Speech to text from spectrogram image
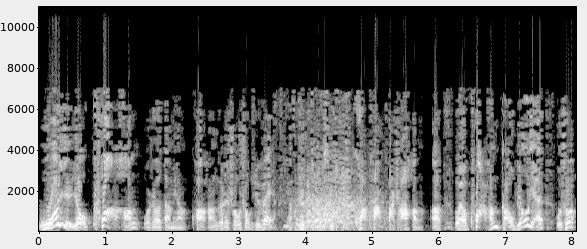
我也要跨行。”我说：“大明，跨行可得收手续费啊！跨跨跨啥行啊？我要跨行搞表演。”我说：“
